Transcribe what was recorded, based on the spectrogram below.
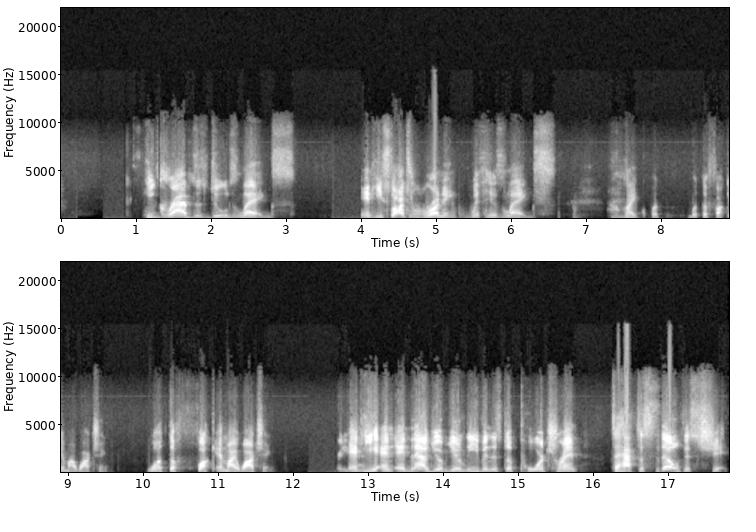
he grabs this dude's legs and he starts running with his legs. I'm like, what what the fuck am I watching? What the fuck am I watching? Pretty And bad. he and and now you're you're leaving this to poor Trent to have to sell this shit.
